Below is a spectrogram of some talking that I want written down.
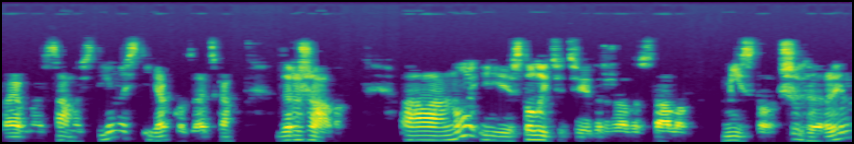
певної самостійності як козацька держава. А, Ну і столицею цієї держави стало місто Чигирин.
